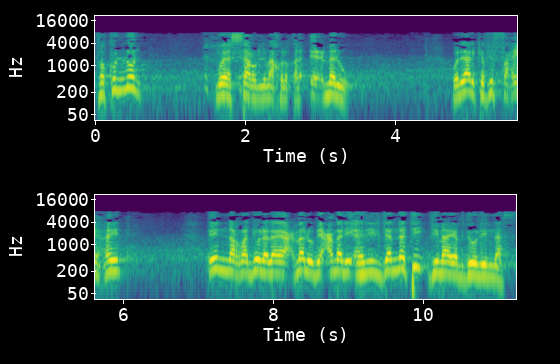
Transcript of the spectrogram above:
فكل ميسر لما خلق له. اعملوا. ولذلك في الصحيحين إن الرجل لا يعمل بعمل أهل الجنة فيما يبدو للناس.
